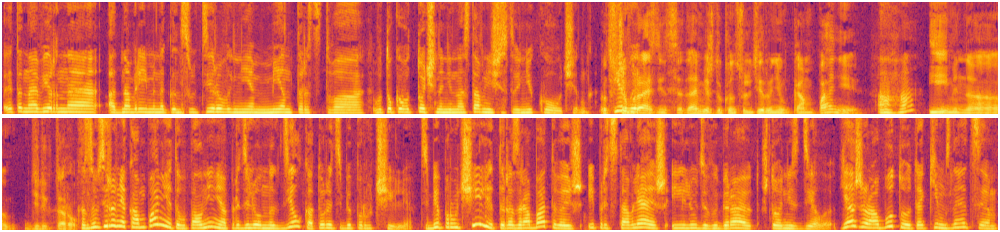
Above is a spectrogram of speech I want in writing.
Это, наверное, одновременно консультирование, менторство, вот только вот точно не наставничество, не коучинг. Вот Первый... в чем разница, да, между консультированием компании ага. и именно директоров? Консультирование компании – это выполнение определенных дел, которые тебе поручили. Тебе поручили, ты разрабатываешь и представляешь, и люди выбирают, что они сделают. Я же работаю таким, знаете,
